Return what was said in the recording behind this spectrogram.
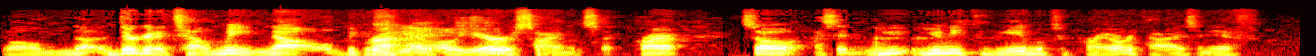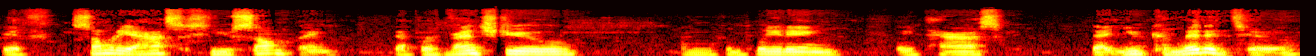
Well, no, they're going to tell me no because right. you know, oh, your assignment's prior. So I said, you, you need to be able to prioritize. And if if somebody asks you something that prevents you from completing a task that you committed to,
